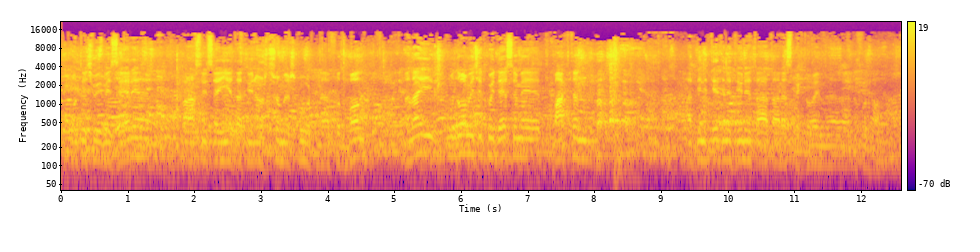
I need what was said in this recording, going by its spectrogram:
mund t'i quajmë mizerje, parasysh se jeta e tyne është shumë e shkurtë në futbol, andaj mundohemi që të kujdesemi të paktën dinjitetin e tyne ta respektojmë në futbol.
